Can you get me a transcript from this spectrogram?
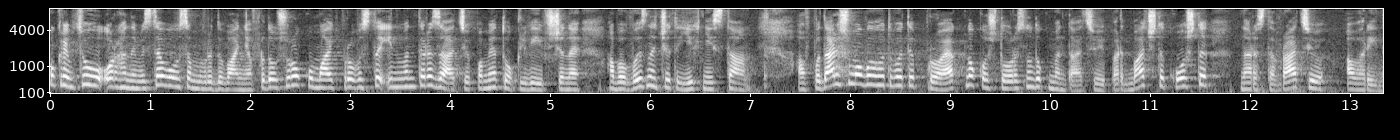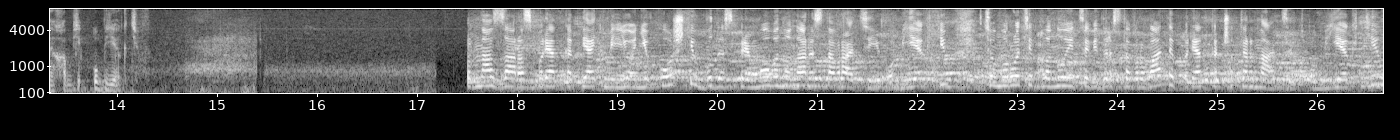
Окрім цього, органи місцевого самоврядування впродовж року мають провести інвентаризацію пам'яток Львівщини, аби визначити їхній стан. А в подальшому виготовити проектно-кошторисну документацію і передбачити кошти на реставрацію аварійних об'є- об'єктів. У нас зараз порядка 5 мільйонів коштів буде спрямовано на реставрацію об'єктів. В цьому році планується відреставрувати порядка 14 об'єктів,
